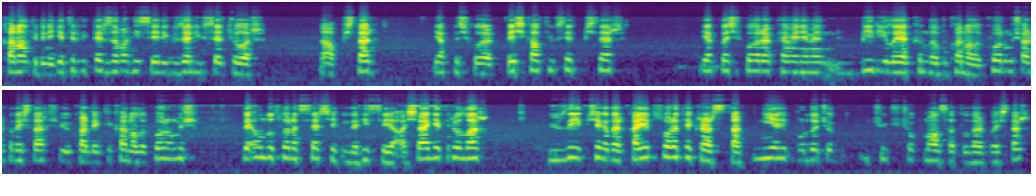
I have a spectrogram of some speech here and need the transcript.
kanal dibine getirdikleri zaman hisseyi de güzel yükseltiyorlar. Ne yapmışlar? Yaklaşık olarak 5 kat yükseltmişler yaklaşık olarak hemen hemen bir yıla yakında bu kanalı korumuş arkadaşlar. Şu yukarıdaki kanalı korumuş. Ve ondan sonra sert şekilde hisseyi aşağı getiriyorlar. %70'e kadar kayıp sonra tekrar start. Niye? Burada çok çünkü çok mal satıldı arkadaşlar.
